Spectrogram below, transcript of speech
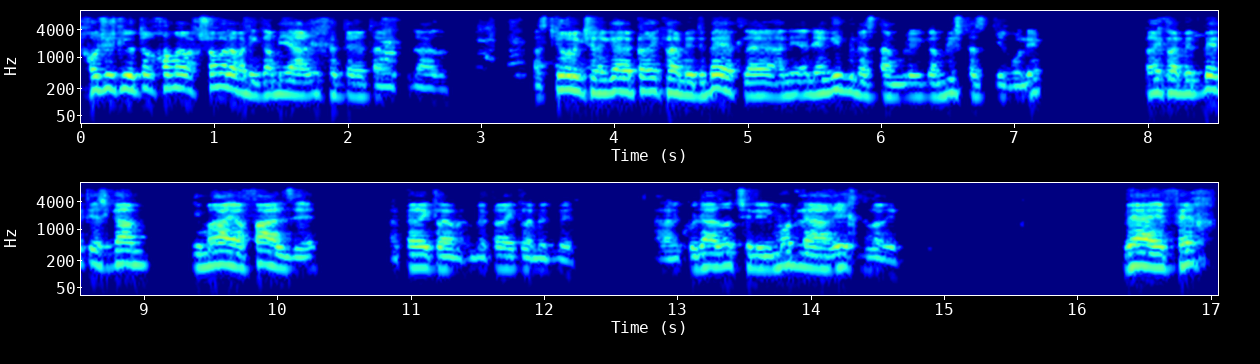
ככל שיש לי יותר חומר לחשוב עליו, אני גם אעריך יותר את הנקודה הזאת. תזכירו לי, כשנגיע לפרק ל"ב, אני, אני אגיד מן הסתם, גם בלי שתזכירו לי, בפרק ל"ב יש גם אמרה יפה על זה, על פרק, בפרק ל"ב, על הנקודה הזאת של ללמוד להעריך דברים. וההפך,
